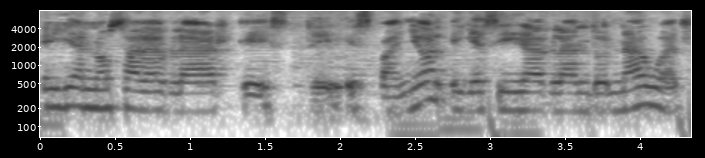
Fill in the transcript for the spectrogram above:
ella no sabe hablar este, español, ella sigue hablando náhuatl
